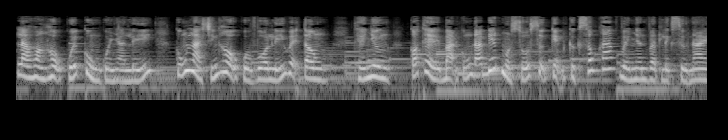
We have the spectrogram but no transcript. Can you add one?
là hoàng hậu cuối cùng của nhà Lý, cũng là chính hậu của vua Lý Huệ Tông. Thế nhưng, có thể bạn cũng đã biết một số sự kiện cực sốc khác về nhân vật lịch sử này.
